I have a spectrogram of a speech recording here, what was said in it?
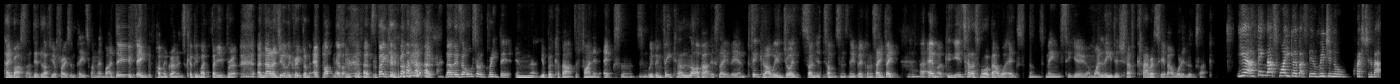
Hey Russ, I did love your frozen peas one then, but I do think pomegranates could be my favourite analogy on the curriculum ever, ever. Uh, so thank you. Uh, now, there's also a great bit in your book about defining excellence. Mhm. We've been thinking a lot about this lately, and in particular, we enjoyed Sonia Thompson's new book on the same thing. Mhm. Uh, Emma, can you tell us more about what excellence means to you and why leaders should have clarity about what it looks like? yeah i think that's why you go back to the original question about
